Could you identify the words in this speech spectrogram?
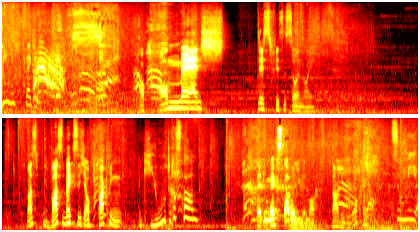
Sie nicht vergeht. Oh, oh man, sh- this Fizz is so annoying. Was, was wechsle ich auf fucking Q, Tristan? Ja, du max W immer. W, okay. Zu mir.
